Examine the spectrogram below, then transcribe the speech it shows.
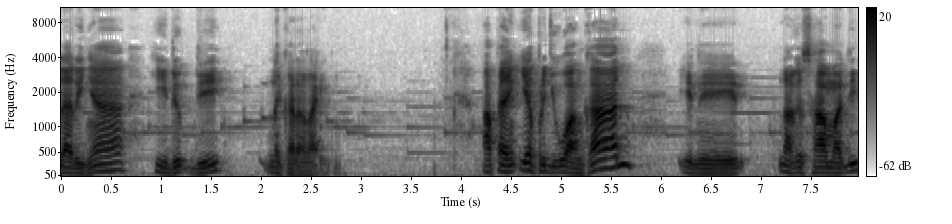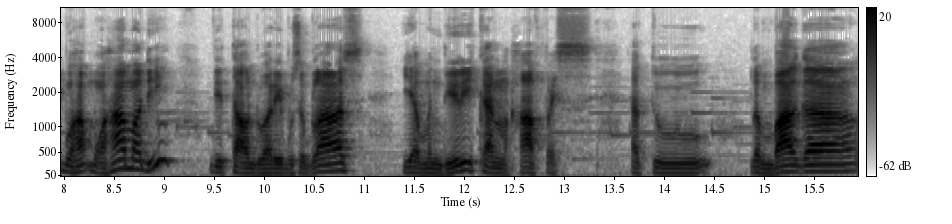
darinya hidup di negara lain. Apa yang ia perjuangkan ini Nagas Hamadi Muhammadi di tahun 2011 ia mendirikan Hafez satu lembaga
